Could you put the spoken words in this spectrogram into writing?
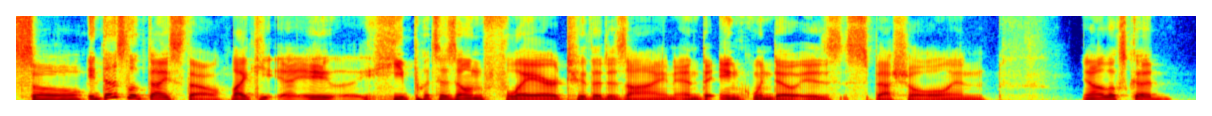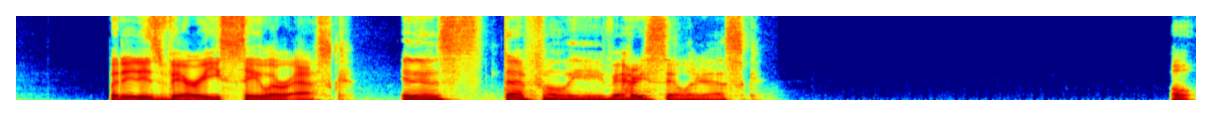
So It does look nice though. Like he, he he puts his own flair to the design, and the ink window is special, and you know it looks good. But it is very sailor esque. it is definitely very sailor esque. Oh,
